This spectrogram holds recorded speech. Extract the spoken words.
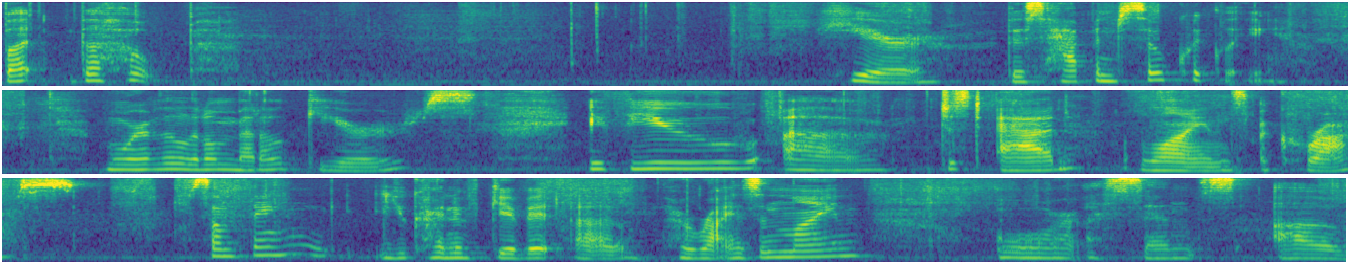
But the hope. Here, this happened so quickly. More of the little metal gears. If you uh, just add lines across something, you kind of give it a horizon line or a sense of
